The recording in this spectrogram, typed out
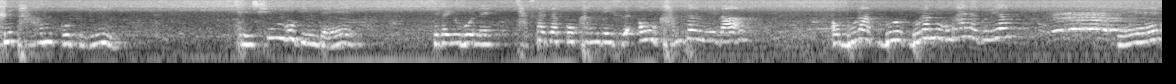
그 다음 곡이 제 신곡인데 제가 이번에 작사 작곡한 게 있어요. 어우 감사합니다. 어, 물 한, 물, 물 한 모금 하라고요? 네,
